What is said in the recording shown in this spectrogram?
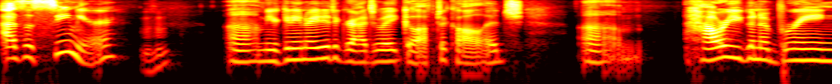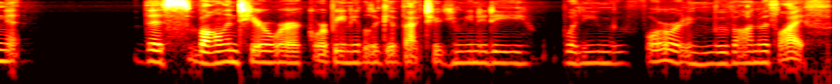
as a senior, Mm-hmm. um, you're getting ready to graduate, go off to college. Um, how are you going to bring this volunteer work or being able to give back to your community when you move forward and move on with life?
